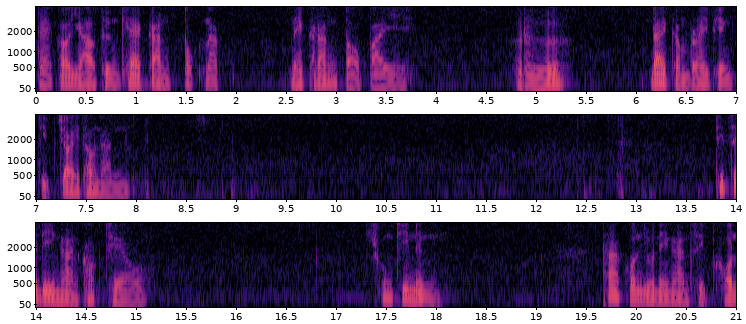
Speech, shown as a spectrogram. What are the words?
แต่ก็ยาวถึงแค่การตกหนักในครั้งต่อไป หรือได้กำไรเพียงจิบจ้อยเท่านั้น ทฤษฎีงานค็อกเทล ช่วงที่หนึ่งถ้าคนอยู่ในงาน 10 คน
